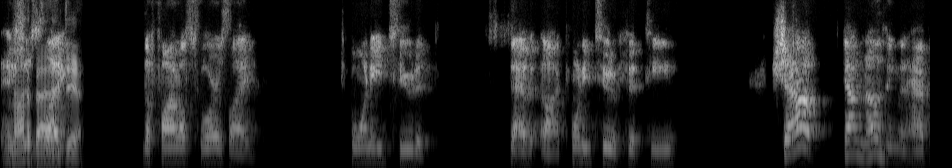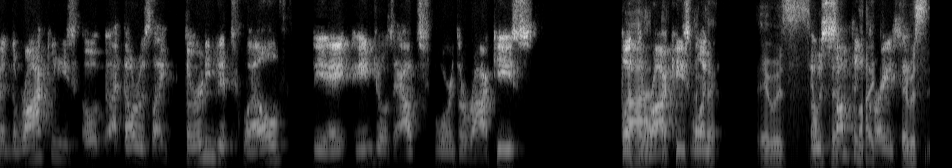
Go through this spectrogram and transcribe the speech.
It's Not a bad like, idea. The final score is like twenty-two to seven, uh, twenty-two to fifteen. Shout out, out another thing that happened. The Rockies, oh, I thought it was like thirty to twelve. The A- Angels outscored the Rockies, but Uh, the Rockies I won. It was something, It was something like, crazy. It was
